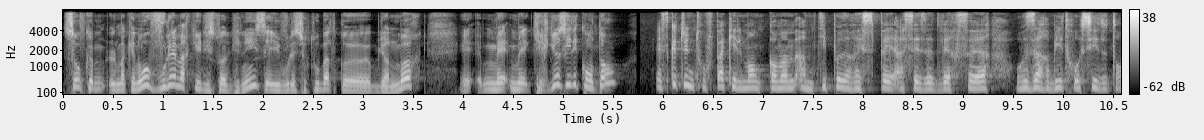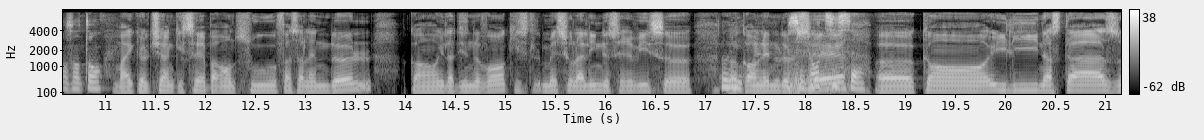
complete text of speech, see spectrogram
sauf que McEnroe voulait marquer l'histoire du tennis et il voulait surtout battre euh, Björn Borg. mais, mais Kyrgios, il est content. Est-ce que tu ne trouves pas qu'il manque quand même un petit peu de respect à ses adversaires, aux arbitres aussi de temps en temps? Michael Chang qui sait par en dessous face à Lendl, quand il a 19 ans, qui se met sur la ligne de service euh, euh, quand Lendl sert, euh, quand Ili Nastase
